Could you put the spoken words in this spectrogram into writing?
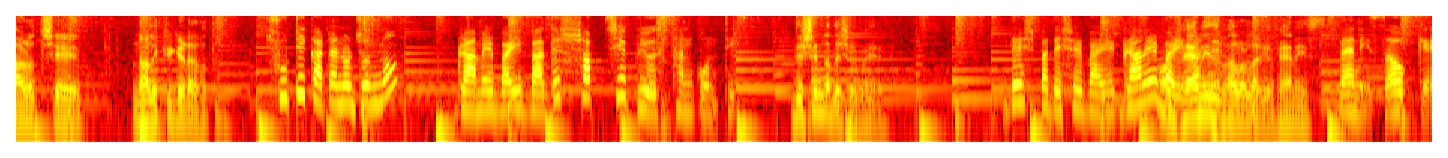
আর হচ্ছে নাহলে ক্রিকেটার হতাম। ছুটি কাটানোর জন্য গ্রামের বাড়ি বাদে সবচেয়ে প্রিয় স্থান কোনটি? দেশের না দেশের বাইরে? দেশ বা দেশের বাইরে গ্রামের বাড়ি ভ্যানিস ভালো লাগে ভ্যানিস ভ্যানিস ওকে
